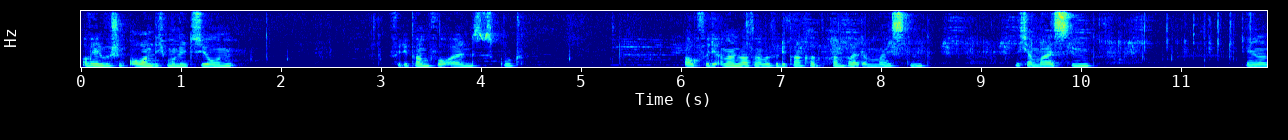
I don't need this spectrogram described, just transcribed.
Auf jeden Fall schon ordentlich Munition. Für die Pump vor allem, das ist gut. Auch für die anderen Waffen, aber für die Pump, Pump halt am meisten. Nicht am meisten. Ja,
